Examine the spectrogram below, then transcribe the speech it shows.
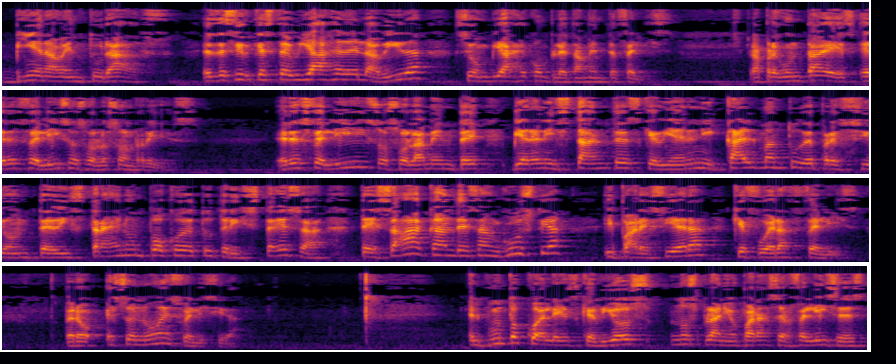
bienaventurados. Es decir, que este viaje de la vida sea un viaje completamente feliz. La pregunta es, ¿eres feliz o solo sonríes? ¿Eres feliz o solamente vienen instantes que vienen y calman tu depresión, te distraen un poco de tu tristeza, te sacan de esa angustia y pareciera que fueras feliz? Pero eso no es felicidad. El punto cual es que Dios nos planeó para ser felices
